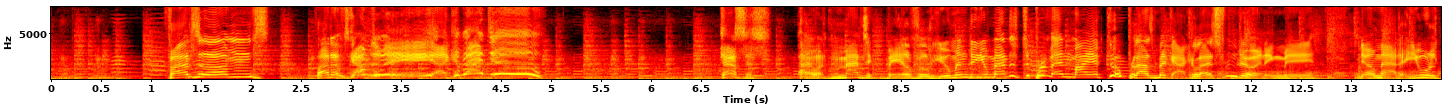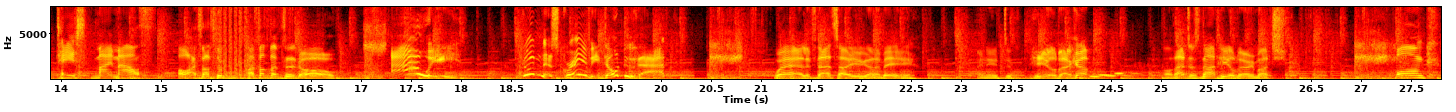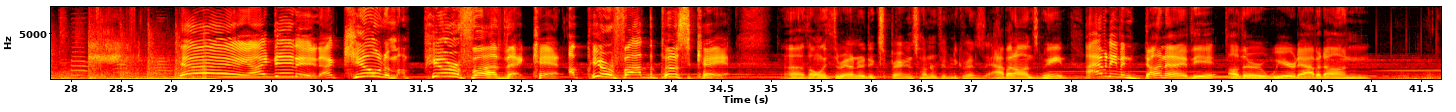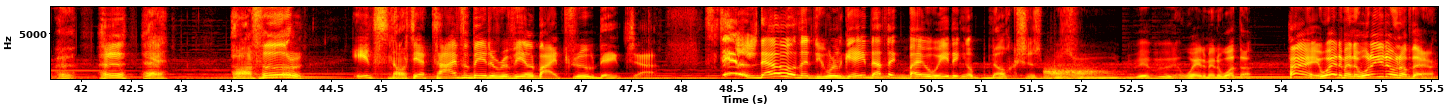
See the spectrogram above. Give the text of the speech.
Phantoms! Phantoms, come to me! I command you! Cassius, by what magic baleful human do you manage to prevent my ectoplasmic acolytes from joining me? No matter, you will taste my mouth. Oh, I thought that, I thought that said, oh. Owie! Goodness gravy, don't do that. Well, if that's how you're gonna be, I need to heal back up. Oh, that does not heal very much. Bonk. Yay! I did it! I killed him! I purified that cat! I purified the pussy cat! Uh, with only 300 experience, 150 credits. Abaddon's meat. I haven't even done any of the other weird Abaddon. Awful! It's not yet time for me to reveal my true nature. Still, know that you will gain nothing by awaiting obnoxious Wait a minute, what the? Hey, wait a minute, what are you doing up there?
